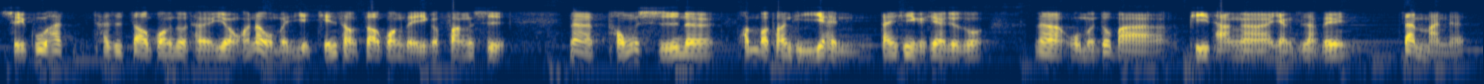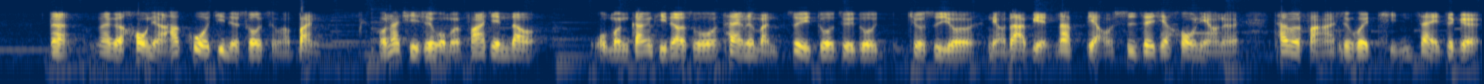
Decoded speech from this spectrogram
水库它它是照光之后才会优氧化，那我们也减少照光的一个方式。那同时呢，环保团体也很担心一个现象，就是说，那我们都把皮塘啊、养殖场这边占满了，那那个候鸟它过境的时候怎么办？哦，那其实我们发现到。我们刚提到说，太阳能板最多最多就是有鸟大便，那表示这些候鸟呢，它们反而是会停在这个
